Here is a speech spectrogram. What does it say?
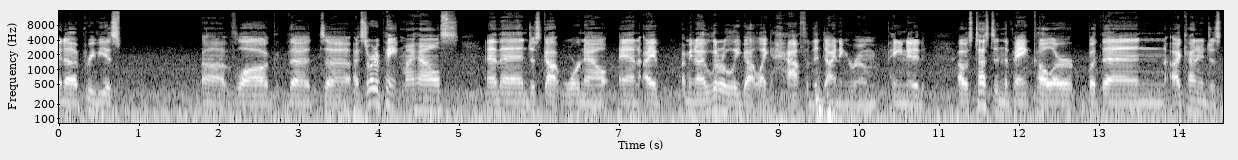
in a previous uh, vlog that uh, I started painting my house and then just got worn out. And I I mean I literally got like half of the dining room painted. I was testing the paint color but then I kind of just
